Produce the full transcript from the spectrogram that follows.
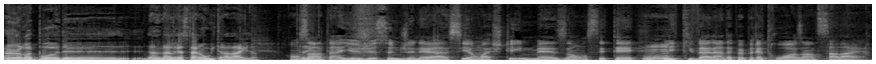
un repas de, dans, dans le restaurant où ils travaillent. Là. On s'entend, il y a juste une génération, acheter une maison, c'était Mm. l'équivalent d'à peu près trois ans de salaire.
